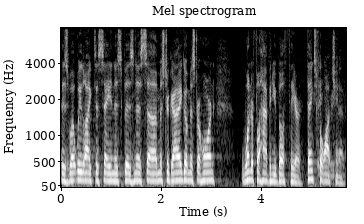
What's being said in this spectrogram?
is what we like to say in this business. Uh, Mr. Gallego, Mr. Horne, wonderful having you both here. Thanks for Thank for watching. time.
